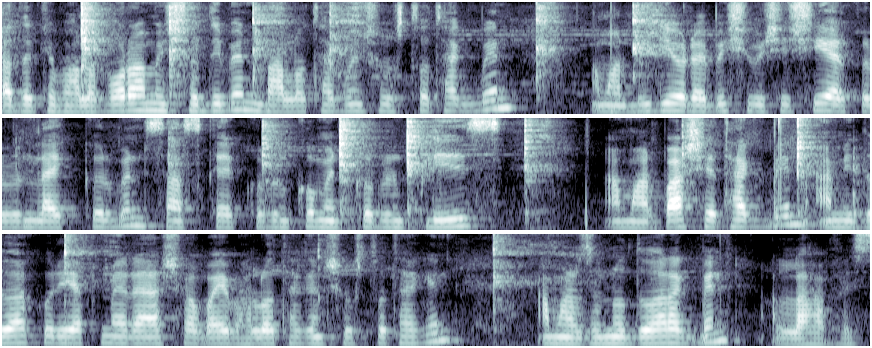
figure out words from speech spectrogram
তাদেরকে ভালো পরামর্শ দিবেন, ভালো থাকবেন, সুস্থ থাকবেন। আমার ভিডিওটা বেশি বেশি শেয়ার করবেন লাইক করবেন সাবস্ক্রাইব করবেন কমেন্ট করবেন প্লিজ আমার পাশে থাকবেন। আমি দোয়া করি আপনারা সবাই ভালো থাকেন, সুস্থ থাকেন। আমার জন্য দোয়া রাখবেন। আল্লাহ হাফেজ।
